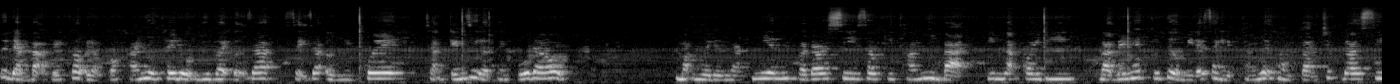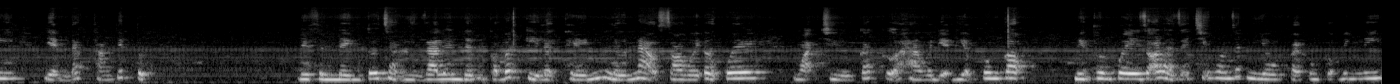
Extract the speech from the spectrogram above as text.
Tôi đảm bảo với cậu là có khá nhiều thay đổi như vậy ở ra xảy ra ở miền quê, chẳng kém gì ở thành phố đâu. Mọi người đều ngạc nhiên và Darcy sau khi thoáng nhìn bạn, im lặng quay đi. Bà Bennett cứ tưởng mình đã giành được thắng lợi hoàn toàn trước Darcy, hiện đắc thắng tiếp tục. Về phần mình, tôi chẳng nhìn ra London có bất kỳ lợi thế lớn nào so với ở quê, ngoại trừ các cửa hàng và địa điểm công cộng. Miền thôn quê rõ là dễ chịu hơn rất nhiều, phải không cậu Bingley?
